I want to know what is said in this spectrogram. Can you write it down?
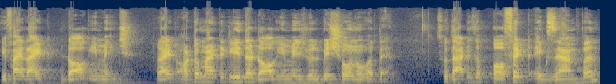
If i write dog image right automatically the dog image will be shown over there. So that is a perfect example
